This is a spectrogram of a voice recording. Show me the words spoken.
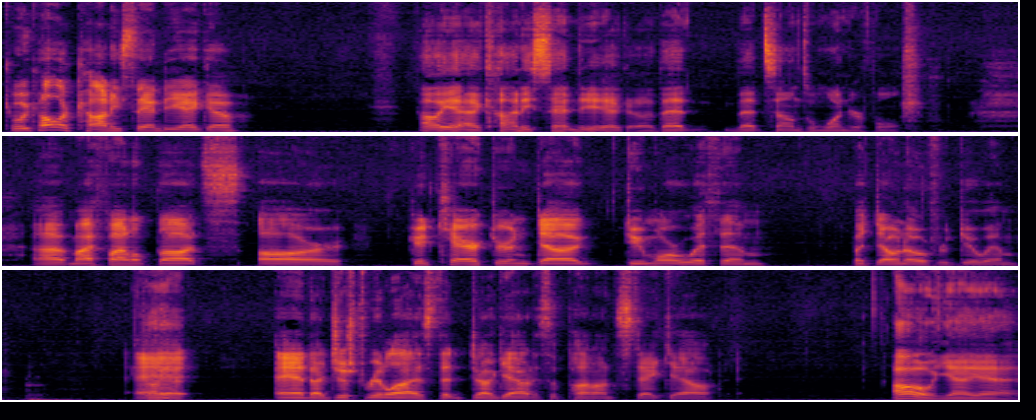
can we call her Connie Sandiego? Oh yeah, Connie Sandiego. That that sounds wonderful. Uh, my final thoughts are good character in Doug, do more with him, but don't overdo him. And, yeah. and I just realized that Doug Out is a pun on Stakeout. Oh yeah, yeah.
